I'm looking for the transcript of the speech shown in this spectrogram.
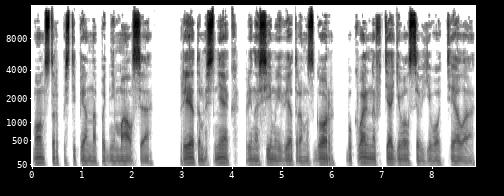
монстр постепенно поднимался. При этом снег, приносимый ветром с гор, буквально втягивался в его тело.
